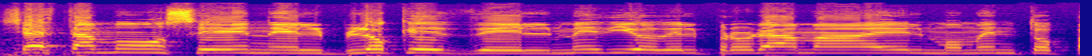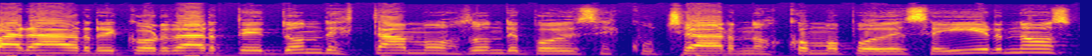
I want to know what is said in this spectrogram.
Ya estamos en el bloque del medio del programa, el momento para recordarte dónde estamos, dónde podés escucharnos, cómo podés seguirnos.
